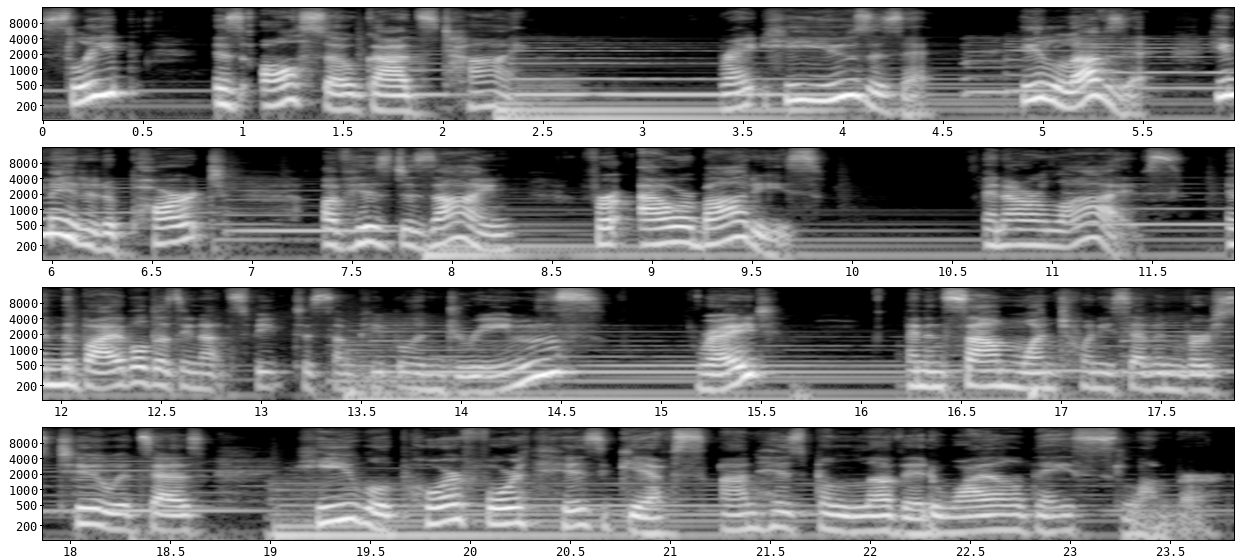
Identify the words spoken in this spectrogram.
Sleep is also God's time, right? He uses it, He loves it. He made it a part of His design for our bodies. and our lives. In the Bible, does he not speak to some people in dreams? Right? And in Psalm 127, verse 2, it says, He will pour forth his gifts on his beloved while they slumber.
